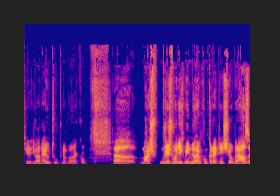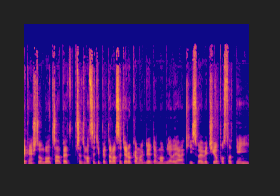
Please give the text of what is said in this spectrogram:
chvíli dívat na YouTube, nebo jako uh, máš, můžeš o nich mít mnohem konkrétnější obrázek, než to bylo třeba pět, před 20-25 rokama, kdy dema měly nějaké své větší opodstatnění.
